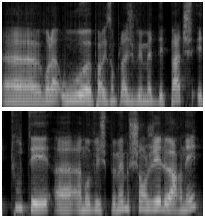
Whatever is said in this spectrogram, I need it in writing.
Euh, voilà, où euh, par exemple là je vais mettre des patchs et tout est euh, amovible. Je peux même changer le harnais.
